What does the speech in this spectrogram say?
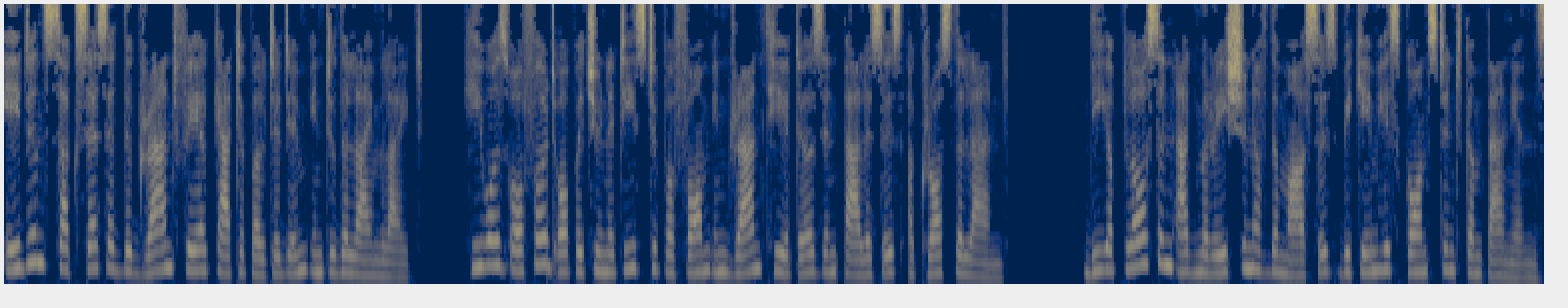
Aidan's success at the Grand Fair catapulted him into the limelight. He was offered opportunities to perform in grand theaters and palaces across the land. The applause and admiration of the masses became his constant companions.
